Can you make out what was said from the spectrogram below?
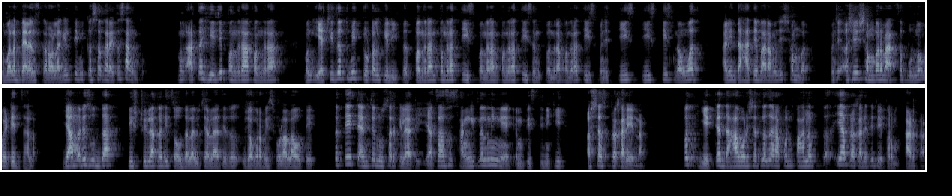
तुम्हाला बॅलन्स करावं लागेल. ते मी कसं करायचं सांगतो. मग आता हे जे पंधरा पंधरा मग याची जर तुम्ही टोटल केली तर पंधरा पंधरा तीस पंधरा पंधरा तीस आणि पंधरा पंधरा तीस म्हणजे तीस तीस तीस नव्वद आणि दहा ते बारा म्हणजे शंभर. म्हणजे असे शंभर मार्क्सचा पूर्ण वेटेज झाला. यामध्ये सुद्धा हिस्ट्रीला कधी चौदाला विचारला जाते तर जॉग्राफी सोळाला होते. तर ते त्यांच्यानुसार केले जाते. याचं असं सांगितलं आहे एमपीएससीने की अशाच प्रकारे येणार. पण येत्या दहा वर्षातला जर आपण पाहिलं तर या प्रकारे ते पेपर काढतात.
